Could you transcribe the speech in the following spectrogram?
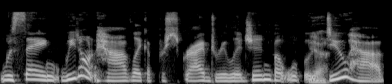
was saying, we don't have like a prescribed religion, but what we Yeah. do have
